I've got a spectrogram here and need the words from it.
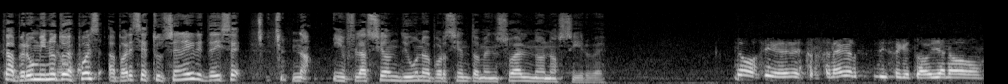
Claro, pero un minuto después aparece Stutzenegger y te dice, no, inflación de 1% mensual no nos sirve. No, sí, Sturzenegger dice que todavía no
